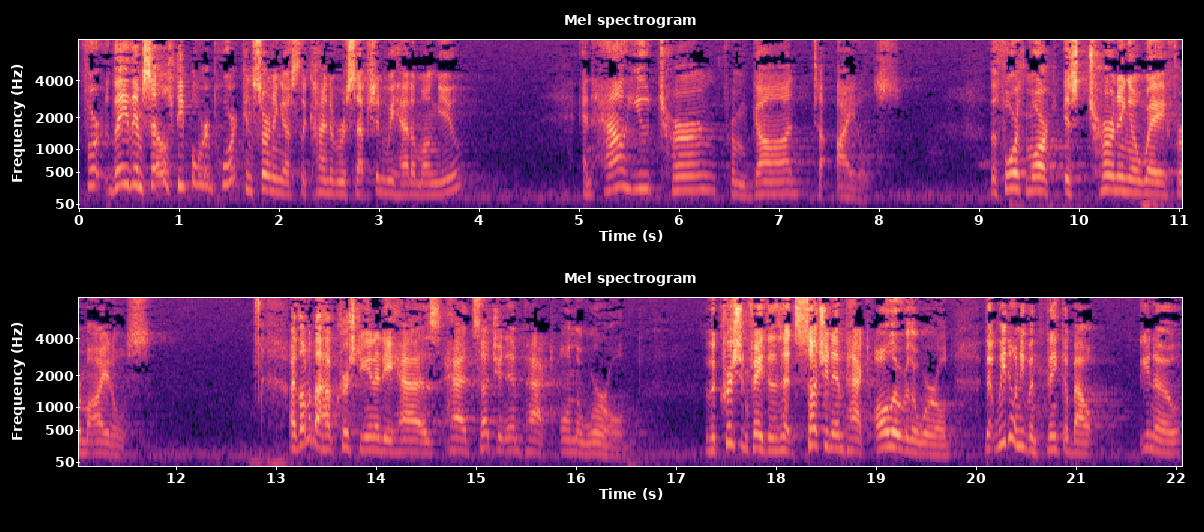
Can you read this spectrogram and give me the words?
for they themselves, people report concerning us the kind of reception we had among you and how you turn from God to idols. The fourth mark is turning away from idols. I thought about how Christianity has had such an impact on the world. The Christian faith has had such an impact all over the world that we don't even think about, you know,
